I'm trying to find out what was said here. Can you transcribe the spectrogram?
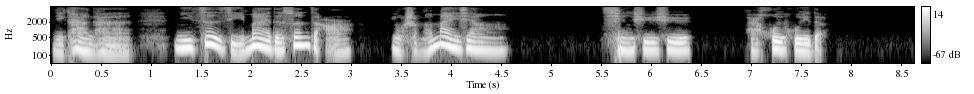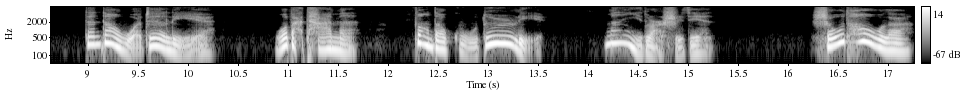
你看看你自己卖的酸枣有什么卖相？青须须，还灰灰的。但到我这里，我把它们放到谷堆里闷一段时间，熟透了，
